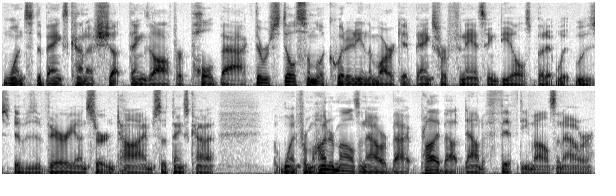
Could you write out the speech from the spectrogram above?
once the banks kind of shut things off or pulled back, there was still some liquidity in the market. Banks were financing deals, but it, w- was it was a very uncertain time. So things kind of went from 100 miles an hour back, probably about down to 50 miles an hour.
